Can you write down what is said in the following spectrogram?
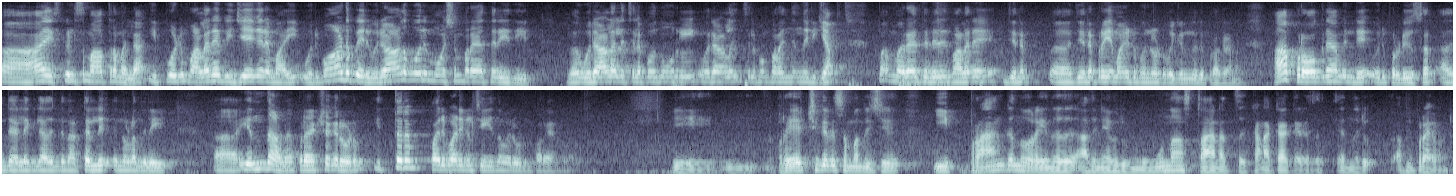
ആ, എക്സ്പീരിയൻസ് മാത്രമല്ല ഇപ്പോഴും വളരെ വിജയകരമായി ഒരുപാട് പേര് ഒരാൾ പോലും മോശം പറയാത്ത രീതിയിൽ ഒരാളല്ല ചിലപ്പോൾ നൂറിൽ ഒരാൾ ചിലപ്പം പറഞ്ഞെന്നിരിക്കാം അപ്പം പറയാത്ത രീതിയിൽ വളരെ ജന ജനപ്രിയമായിട്ട് മുന്നോട്ട് പോയിക്കുന്ന ഒരു പ്രോഗ്രാമാണ് ആ പ്രോഗ്രാമിന്റെ ഒരു പ്രൊഡ്യൂസർ അതിന്റെ അല്ലെങ്കിൽ അതിന്റെ നട്ടൽ എന്നുള്ള നിലയിൽ എന്താണ് പ്രേക്ഷകരോടും ഇത്തരം പരിപാടികൾ ചെയ്യുന്നവരോടും പറയാനുള്ളത്? ഈ പ്രേക്ഷകരെ സംബന്ധിച്ച് ഈ പ്രാങ്ക് എന്ന് പറയുന്നത് അതിനെ ഒരു മൂന്നാം സ്ഥാനത്ത് കണക്കാക്കരുത് എന്നൊരു അഭിപ്രായമുണ്ട്.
